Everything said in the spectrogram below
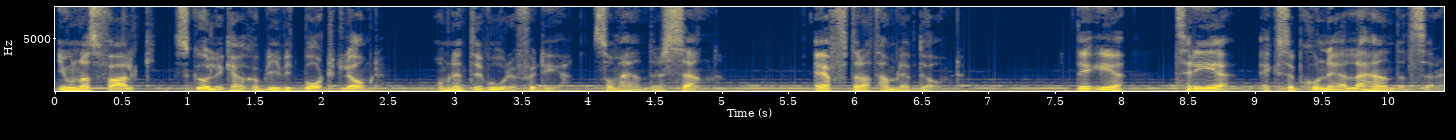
Jonas Falk skulle kanske blivit bortglömd om det inte vore för det som händer sen. Efter att han blev dömd. Det är tre exceptionella händelser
